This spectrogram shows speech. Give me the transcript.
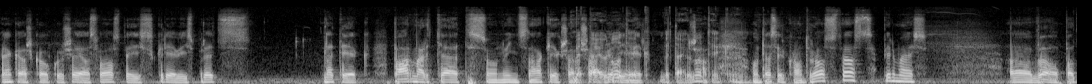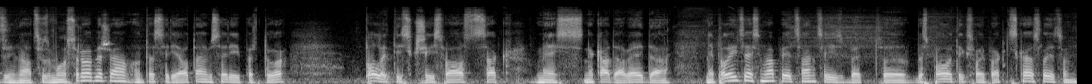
vienkārši kaut kur šajās valstīs Krievijas preces netiek pārmarķētas un viņas nāk iekšā šādā veidā. Tas ir kontrols stāsts pirmais. Vēl padziļināts uz mūsu robežām, un tas ir jautājums arī par to, politiski šīs valstis saka, mēs nekādā veidā nepalīdzēsim apiet sankcijas, bet uh, bez politikas vai praktiskās lietas. Un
